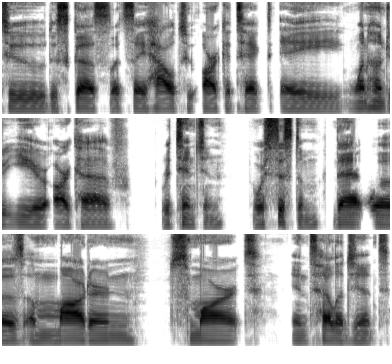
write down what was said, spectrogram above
to discuss, let's say, how to architect a 100 year archive retention or system that was a modern, smart, intelligent,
